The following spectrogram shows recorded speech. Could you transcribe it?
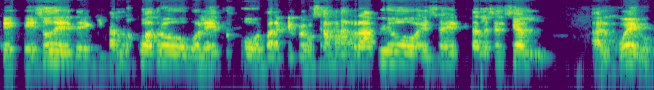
Eh, eso de, quitar los cuatro boletos por, para que el juego sea más rápido, eso es quitarle esencia al, juego.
